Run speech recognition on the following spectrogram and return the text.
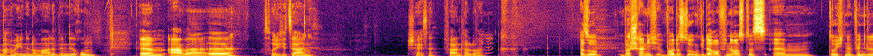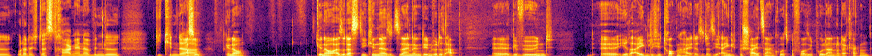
machen wir ihnen eine normale Windel rum. Ähm, aber, äh, was wollte ich jetzt sagen? Scheiße, Faden verloren. Also wahrscheinlich wolltest du irgendwie darauf hinaus, dass ähm, durch eine Windel oder durch das Tragen einer Windel die Kinder. Ach so, genau. Genau, also dass die Kinder sozusagen, denen wird es abgewöhnt, äh, ihre eigentliche Trockenheit, also dass sie eigentlich Bescheid sagen, kurz bevor sie pullern oder kacken.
